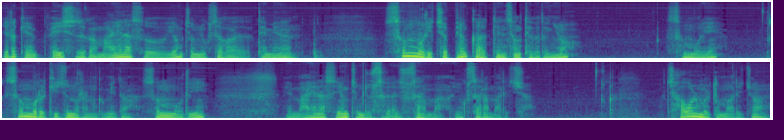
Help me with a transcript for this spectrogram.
이렇게 베이시스가 마이너스 0.64가 되면 선물이 저평가된 상태거든요. 선물이 선물을 기준으로 하는 겁니다. 선물이 마이너스 0.64란 말이죠. 차월물도 말이죠.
